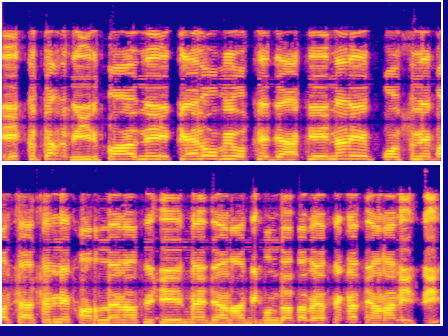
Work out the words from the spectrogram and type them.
ਇੱਕ ਤਾਂ ਵੀਰਪਾਲ ਨੇ ਕਹਿ ਲੋ ਵੀ ਉੱਥੇ ਜਾ ਕੇ ਇਹਨਾਂ ਨੇ ਪੁਲਿਸ ਨੇ ਪ੍ਰਸ਼ਾਸਨ ਨੇ ਫੜ ਲੈਣਾ ਸੀ। ਜੇ ਮੈਂ ਜਾਣਾ ਵੀ ਹੁੰਦਾ ਤਾਂ ਵੈਸੇ ਤਾਂ ਜਾਣਾ ਨਹੀਂ ਸੀ।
